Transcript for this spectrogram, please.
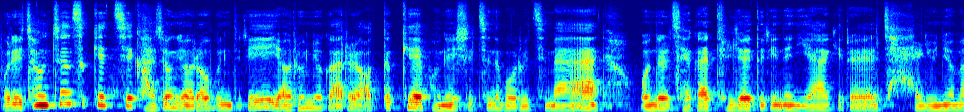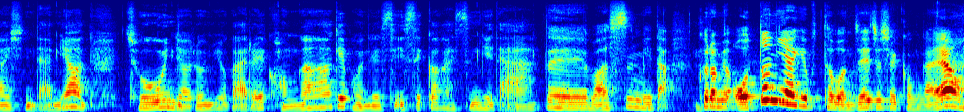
우리 청춘 스케치 가족 여러분들이 여름 휴가를 어떻게 보내실지는 모르지만 오늘 제가 들려드리는 이야기를 잘 유념하신다면 좋은 여름 휴가를 건강하게 보낼 수 있을 것 같습니다. 네, 맞습니다. 그러면 어떤 이야기부터 먼저 해주실 건가요?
